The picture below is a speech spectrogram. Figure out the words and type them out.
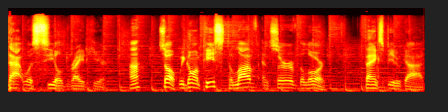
That was sealed right here. Huh? So we go in peace to love and serve the Lord. Thanks be to God.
